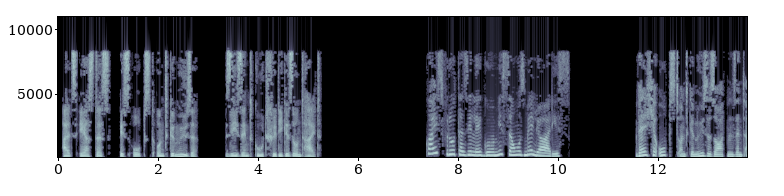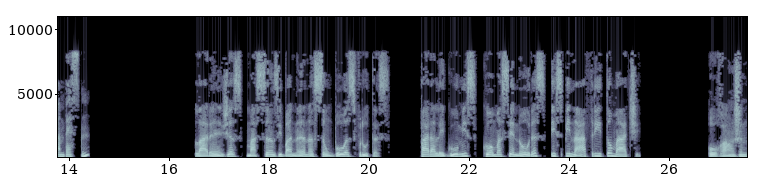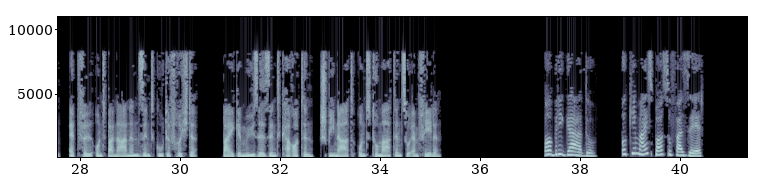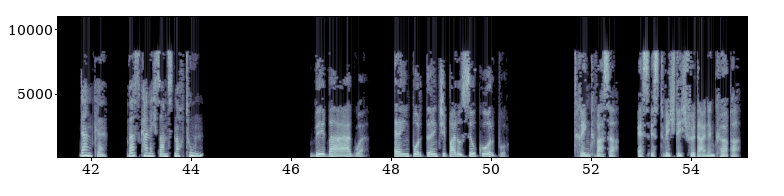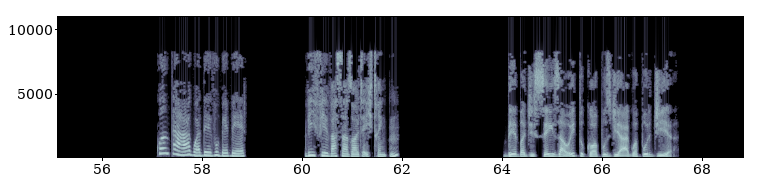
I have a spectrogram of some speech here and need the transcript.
Als erstes, iss Obst und Gemüse. Sie sind gut für die Gesundheit. Quais frutas e legumes são os melhores? Welche Obst- und Gemüsesorten sind am besten? Laranjas, maçãs e bananas são boas frutas. Para legumes, coma cenouras, espinafre e tomate. Orangen, Äpfel und Bananen sind gute Früchte. Bei Gemüse sind Karotten, Spinat und Tomaten zu empfehlen. Obrigado. O que mais posso fazer? Danke. Was kann ich sonst noch tun? Beba água. É importante para o seu corpo. Trink Wasser. Es ist wichtig für deinen Körper. Quanta água devo beber? Wie viel Wasser sollte ich trinken? Beba de 6 a 8 copos de água por dia.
